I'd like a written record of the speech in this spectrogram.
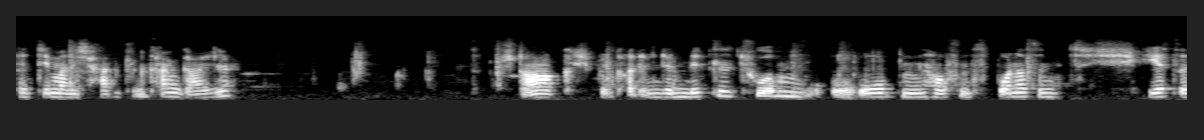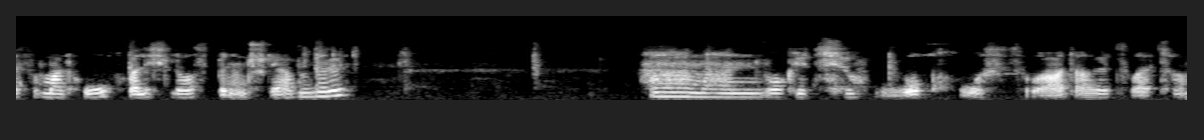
mit dem man nicht handeln kann. Geil stark. Ich bin gerade in dem Mittelturm, wo oben ein Haufen Spawner sind. Ich gehe jetzt einfach mal hoch, weil ich los bin und sterben will. Ah, oh Mann, wo geht's hier hoch? Wo ist so? Ah, da geht's weiter.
